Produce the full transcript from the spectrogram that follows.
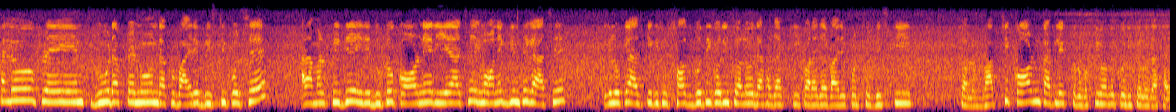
হ্যালো ফ্রেন্ডস গুড আফটারনুন দেখো, বাইরে বৃষ্টি পড়ছে। আর আমার ফ্রিজে এই যে দুটো কর্নের ইয়ে আছে, এগুলো অনেক দিন থেকে আছে। এগুলোকে আজকে কিছু সদ্গতি করি। চলো, দেখা যাক কি করা যায়। বাইরে পড়ছে বৃষ্টি। চলো, ভাবছি কর্ন কাটলেট করব। কীভাবে করি, চলো দেখাই।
